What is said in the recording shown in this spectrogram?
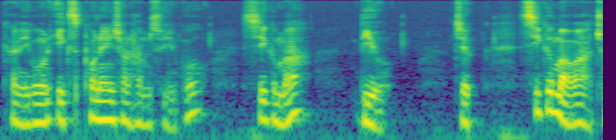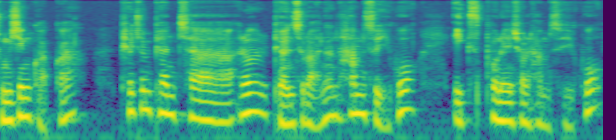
그다음에 이건 exponential 함수이고 시그마 뮤, 즉 시그마와 중심값과 표준 편차를 변수로 하는 함수이고 exponential 함수이고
